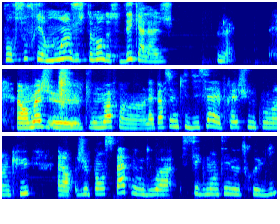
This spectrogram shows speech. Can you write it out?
pour souffrir moins justement de ce décalage? Ouais. Alors moi, je, pour moi, la personne qui dit ça, elle prêche une convaincue. Alors, je pense pas qu'on doit segmenter notre vie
